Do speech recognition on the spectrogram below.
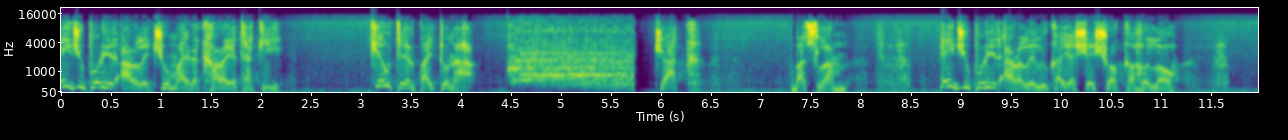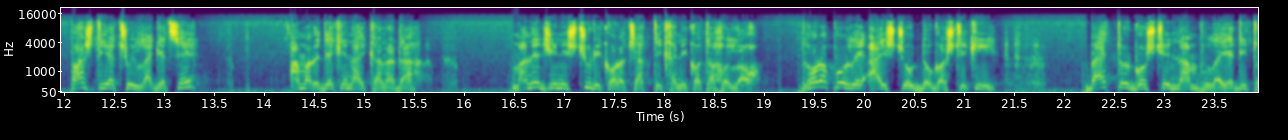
এই জুপরির আড়লে চুমাইরা খাড়াইয়া থাকি। কেউ টের পাইতো না। যাক, বাঁচলাম। এই জুপুরির আড়ালে লুকাইয়া শেষ রক্ষা হলো পাশ দিয়া চুল লাগেছে আমার দেখে নাই কানাডা। মানে জিনিস চুরি করা চারটিখানি কথা হলো ধরা পড়লে আইস চৌদ্দ গোষ্ঠী কি? বাহাত্তর গোষ্ঠীর নাম ভুলাইয়া দিত।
